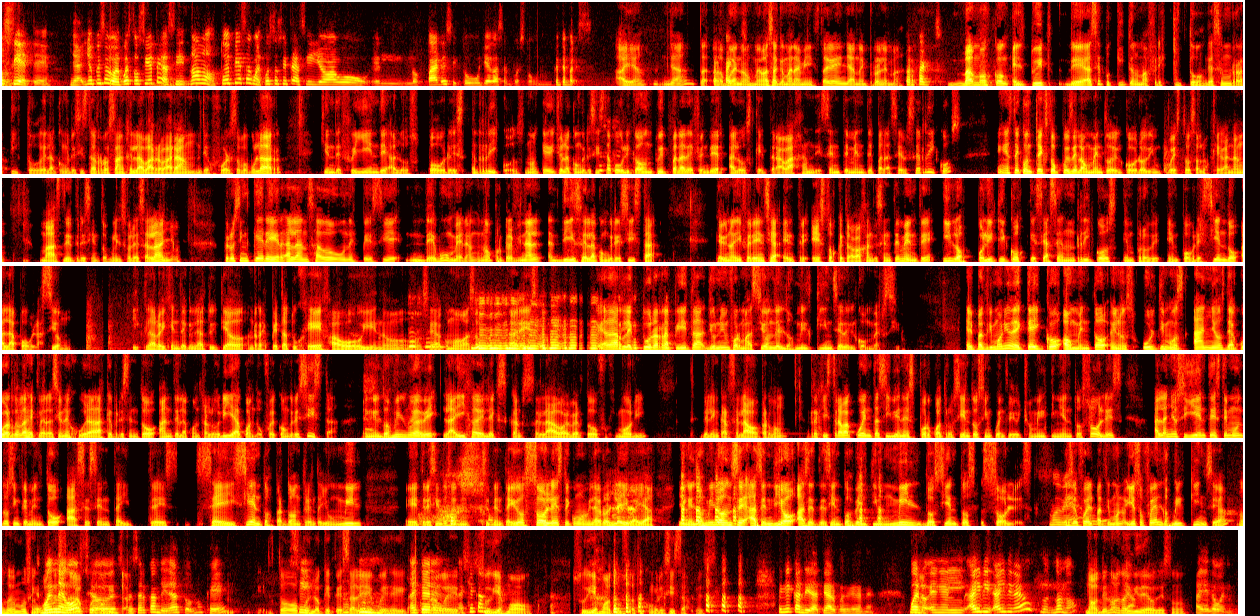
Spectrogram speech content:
Puesto Listo. 7. Ya, yo empiezo con el puesto 7, así. No, no, tú empiezas con el puesto 7, así yo hago el- los pares y tú llegas al puesto 1. ¿Qué te parece? Ah, ya, ya. Perfecto. Bueno, me vas a quemar a mí. Está bien, ya, no hay problema. Perfecto. Vamos con el tweet de hace poquito, nomás fresquito, de hace un ratito, de la congresista Rosángela Barbarán, de Fuerza Popular, quien defiende a los pobres ricos, ¿no? Que ha dicho la congresista, ha publicado un tweet para defender a los que trabajan decentemente para hacerse ricos, en este contexto, pues, del aumento del cobro de impuestos a los que ganan más de 300 mil soles al año. Pero sin querer ha lanzado una especie de boomerang, ¿no? Porque al final dice la congresista que hay una diferencia entre estos que trabajan decentemente y los políticos que se hacen ricos empobreciendo a la población. Y claro, hay gente que le ha tuiteado, respeta a tu jefa, oye, ¿no? O sea, ¿cómo vas a publicar eso? Voy a dar lectura rapidita de una información del 2015 del comercio. El patrimonio de Keiko aumentó en los últimos años de acuerdo a las declaraciones juradas que presentó ante la Contraloría cuando fue congresista. En el 2009, la hija del ex encarcelado Alberto Fujimori, del encarcelado, perdón, registraba cuentas y bienes por 458.500 soles. Al año siguiente, este monto se incrementó a 63, 600, perdón, 31.372 soles. Estoy como Milagros Leiva ya y en el 2011 ascendió a 721.200 soles. Muy bien, Ese fue el patrimonio, y eso fue en el 2015, ¿ah? No sabemos en Buen negocio este, ser candidato, ¿no? ¿Qué? Mm, todo pues lo que te sale pues de hay que, su diezmo su diezmo a tus, a tus congresistas, pues. hay que candidatear, pues. Bueno, en el ¿hay, ¿hay videos? No, no. No, no, no, no hay video de eso. Ay, qué bueno.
